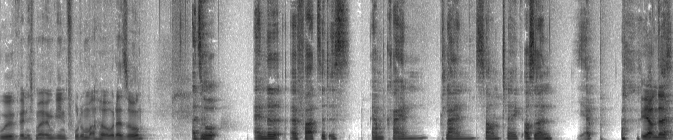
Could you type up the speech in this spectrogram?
cool, wenn ich mal irgendwie ein Foto mache oder so? Also, Ende, äh, Fazit ist, wir haben keinen kleinen Soundtake, außer ein Yep. Wir haben das,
